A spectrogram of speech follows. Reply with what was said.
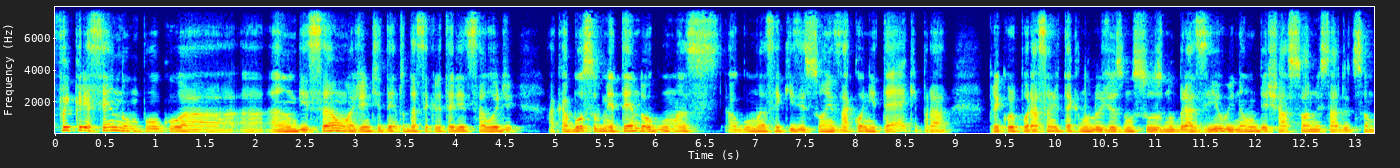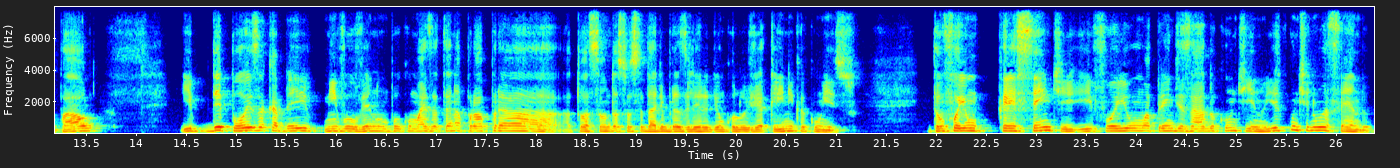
foi crescendo um pouco a, a, a, ambição. A gente, dentro da Secretaria de Saúde, acabou submetendo algumas, algumas requisições à Conitec para a incorporação de tecnologias no SUS no Brasil e não deixar só no estado de São Paulo. E depois acabei me envolvendo um pouco mais até na própria atuação da Sociedade Brasileira de Oncologia Clínica com isso. Então foi um crescente e foi um aprendizado contínuo, e continua sendo.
